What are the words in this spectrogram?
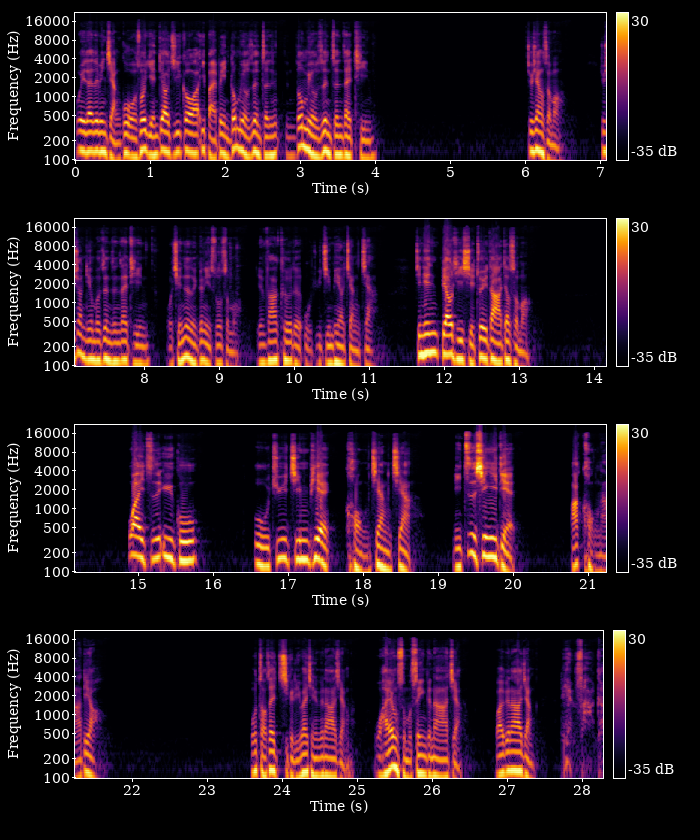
我也在这边讲过。我说研调机构啊，一百倍你都没有认真，你都没有认真在听，就像什么？就像你有没有认真在听？我前阵子跟你说什么？联发科的五 G 晶片要降价。今天标题写最大叫什么？外资预估五 G 晶片恐降价。你自信一点，把恐拿掉。我早在几个礼拜前就跟大家讲了，我还用什么声音跟大家讲？我还跟大家讲，联发科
